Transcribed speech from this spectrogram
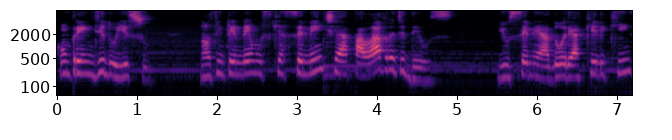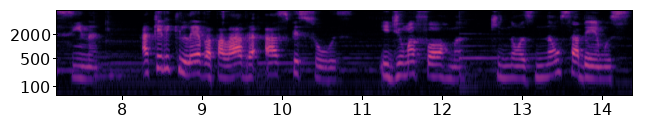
Compreendido isso, nós entendemos que a semente é a palavra de Deus e o semeador é aquele que ensina, aquele que leva a palavra às pessoas. E de uma forma que nós não sabemos,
